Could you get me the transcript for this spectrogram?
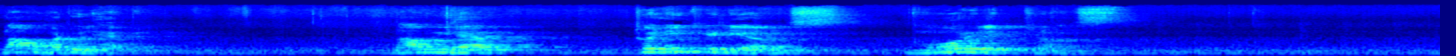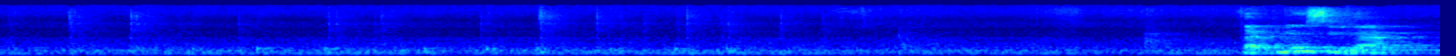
Now what will happen? Now we have 20 trillions more electrons. That means you have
